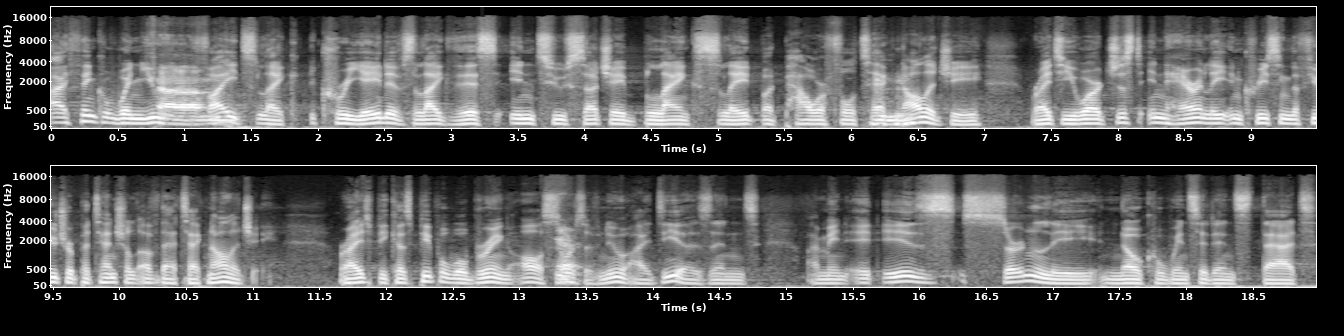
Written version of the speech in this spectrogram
I think when you um, invite like creatives like this into such a blank slate but powerful mm-hmm. technology, mm-hmm. right? You are just inherently increasing the future potential of that technology, right? Because people will bring all sorts yeah. of new ideas, and I mean, it is certainly no coincidence that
